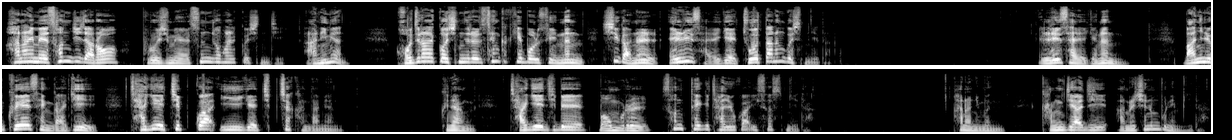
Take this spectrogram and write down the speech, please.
하나님의 선지자로 부르심에 순종할 것인지 아니면 거절할 것인지를 생각해 볼 수 있는 시간을 엘리사에게 주었다는 것입니다. 엘리사에게는 만일 그의 생각이 자기의 집과 이익에 집착한다면 그냥 자기의 집에 머무를 선택의 자유가 있었습니다. 하나님은 강제하지 않으시는 분입니다.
